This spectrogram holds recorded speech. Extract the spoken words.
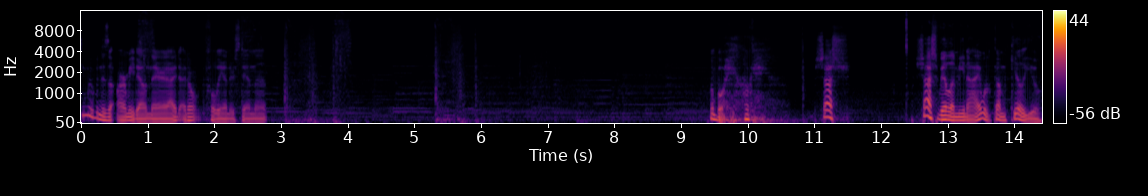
Is he moving his army down there? I, I don't fully understand that. Oh boy. Okay. Shush. Shush, Wilhelmina. I will come kill you.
